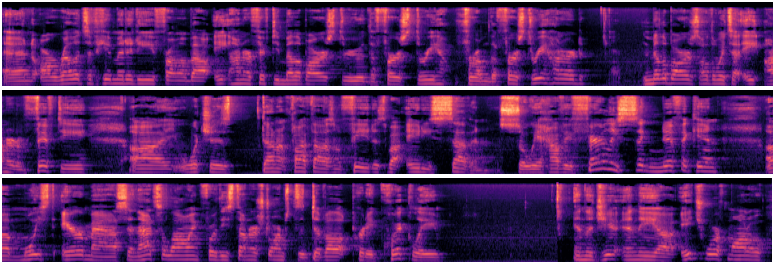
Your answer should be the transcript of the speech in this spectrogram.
and our relative humidity from about 850 millibars through the first three from the first 300 millibars all the way to 850, uh, which is down at 5,000 feet is about 87. So we have a fairly significant uh, moist air mass, and that's allowing for these thunderstorms to develop pretty quickly. In the in the uh, HWRF model,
